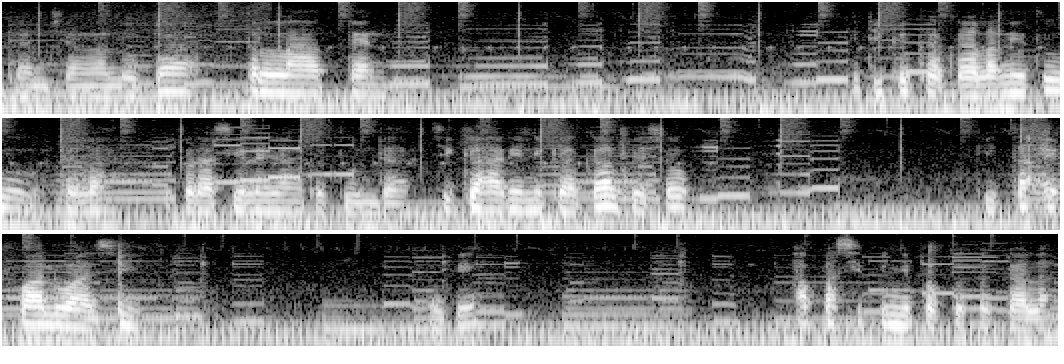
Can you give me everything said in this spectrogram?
Dan jangan lupa telaten kegagalan itu adalah keberhasilan yang tertunda. Jika hari ini gagal besok kita evaluasi. Oke? Okay? apa sih penyebab kegagalan?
